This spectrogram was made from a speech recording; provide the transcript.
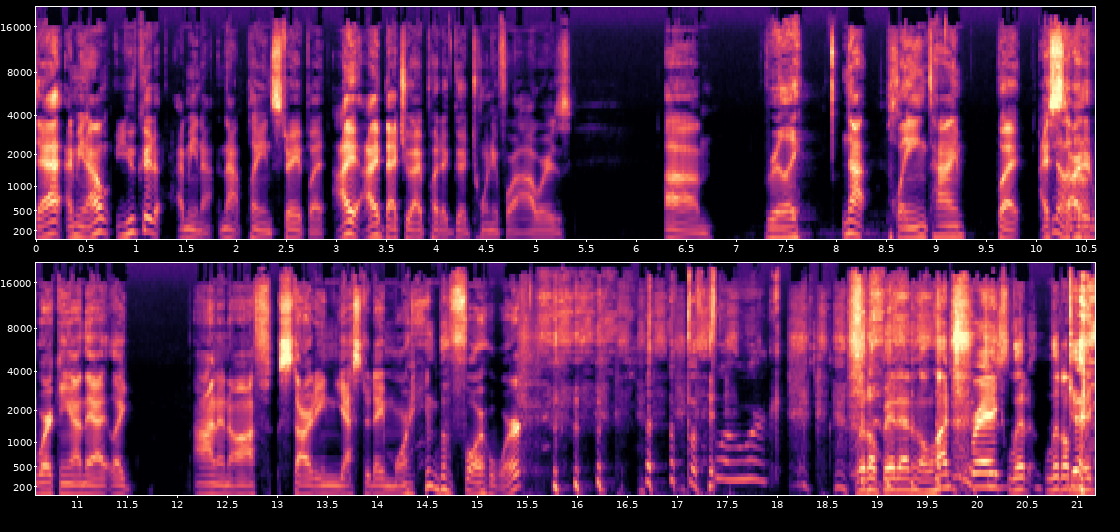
that I mean, I you could I mean not playing straight, but I I bet you I put a good twenty four hours. Um, really, not playing time, but I started no. working on that like on and off starting yesterday morning before work. before work. little bit in the lunch break, little little mid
